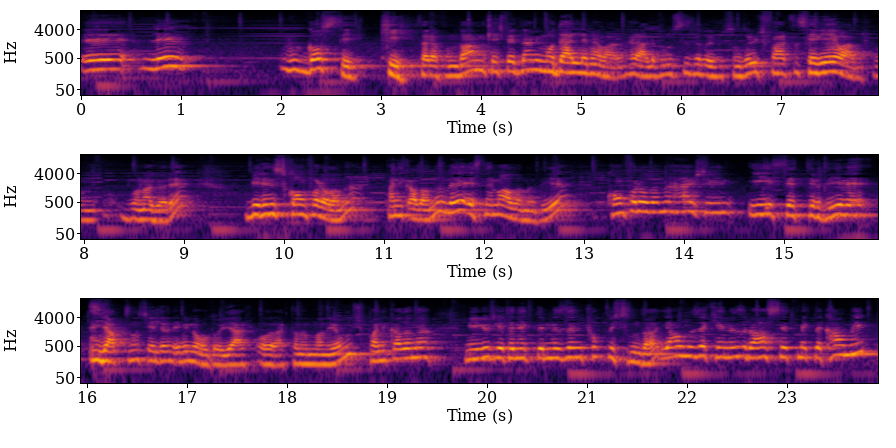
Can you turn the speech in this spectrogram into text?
E, Lev Vygotsky tarafından keşfedilen bir modelleme var. Herhalde bunu siz de duymuşsunuzdur. Üç farklı seviye varmış buna göre. Birincisi konfor alanı, panik alanı ve esneme alanı diye. Konfor alanı her şeyin iyi hissettirdiği ve yaptığınız şeylerin emin olduğu yer olarak tanımlanıyormuş. Panik alanı mevcut yeteneklerinizin çok dışında yalnızca kendinizi rahatsız etmekle kalmayıp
